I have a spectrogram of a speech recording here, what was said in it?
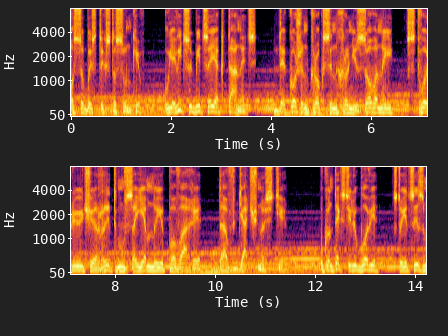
особистих стосунків. Уявіть собі це як танець, де кожен крок синхронізований, створюючи ритм взаємної поваги та вдячності. У контексті любові стоїцизм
